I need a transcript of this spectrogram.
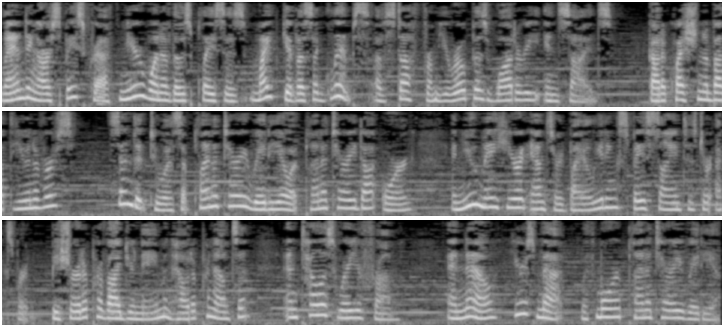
Landing our spacecraft near one of those places might give us a glimpse of stuff from Europa's watery insides. Got a question about the universe? Send it to us at planetaryradio at planetary.org, and you may hear it answered by a leading space scientist or expert. Be sure to provide your name and how to pronounce it, and tell us where you're from. And now, here's Matt with more Planetary Radio.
